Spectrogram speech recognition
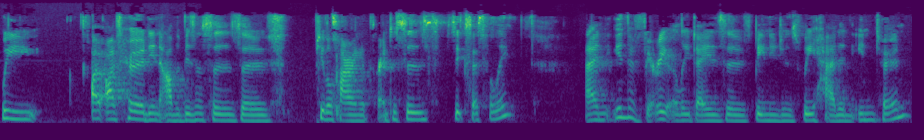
We, I, have heard in other businesses of people hiring apprentices successfully. And in the very early days of Bean Ninjas, we had an intern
